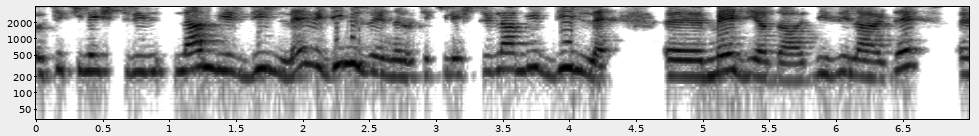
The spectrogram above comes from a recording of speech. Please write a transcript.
ötekileştirilen bir dille ve din üzerinden ötekileştirilen bir dille e, medyada, dizilerde e,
